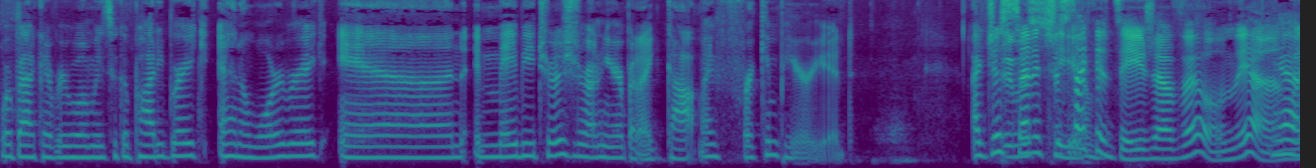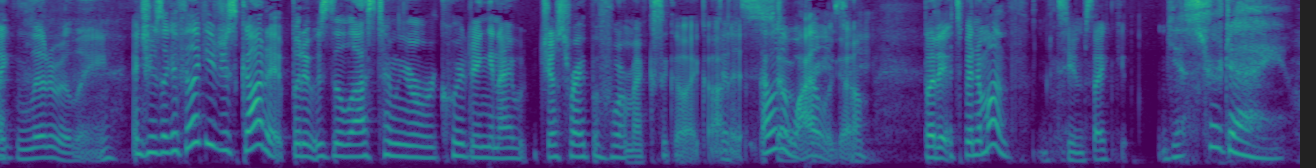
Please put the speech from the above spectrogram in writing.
We're back, everyone. We took a potty break and a water break, and it may be tradition around here, but I got my freaking period. I just It said it to you. It's just like a deja vu. Yeah, Yeah. like literally. and she was like, I feel like you just got it, but it was the last time we were recording, and I just right before Mexico, I got That's it. That was so a while crazy. ago. But It's it, been a month. it seems like yesterday.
